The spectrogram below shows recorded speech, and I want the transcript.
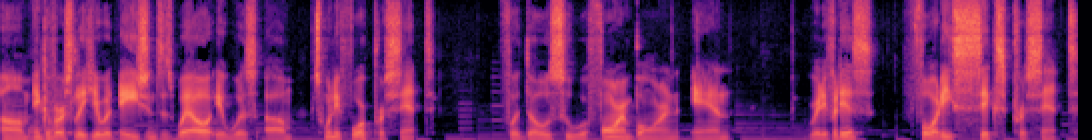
Um, and conversely, here with Asians as well, it was um, 24% for those who were foreign born, and ready for this? 46%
